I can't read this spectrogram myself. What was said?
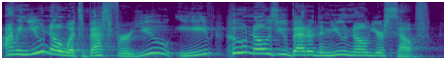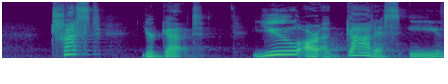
I mean, you know what's best for you, Eve. Who knows you better than you know yourself? Trust your gut. You are a goddess, Eve.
